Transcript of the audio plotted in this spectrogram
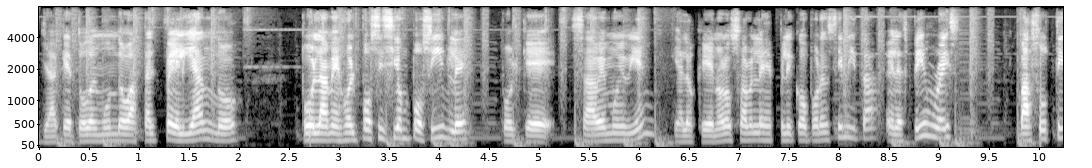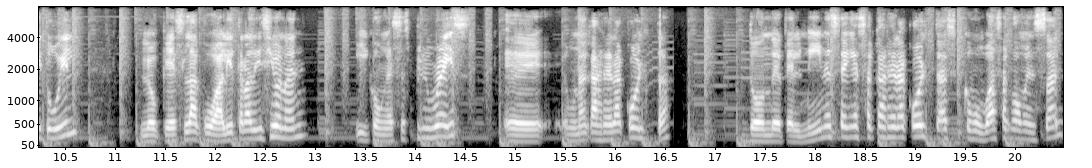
ya que todo el mundo va a estar peleando por la mejor posición posible, porque sabe muy bien, y a los que no lo saben les explico por encimita, el sprint race va a sustituir lo que es la quali tradicional, y con ese sprint race, eh, una carrera corta, donde termines en esa carrera corta es como vas a comenzar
